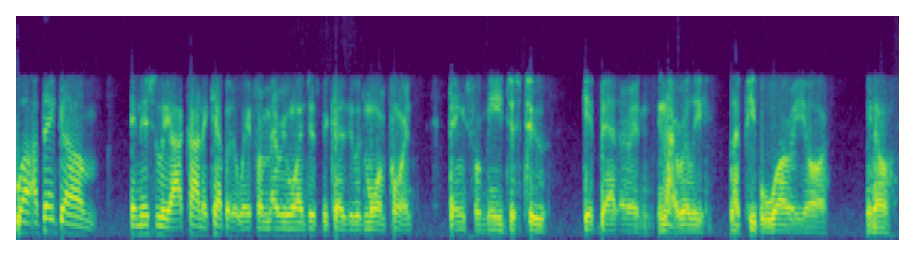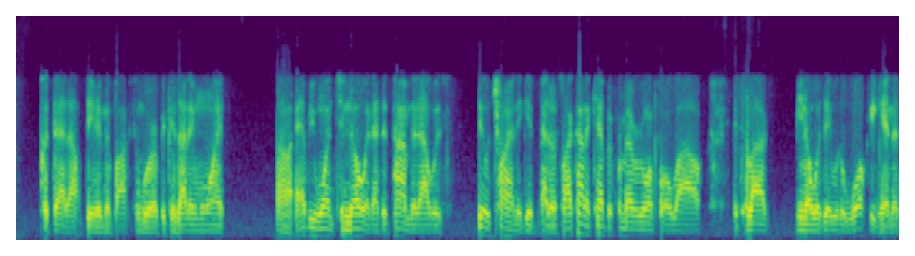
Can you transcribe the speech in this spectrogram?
Well, I think um, initially I kind of kept it away from everyone just because it was more important things for me just to get better and not really let people worry or you know put that out there in the boxing world because I didn't want uh, everyone to know it at the time that I was still trying to get better. So I kind of kept it from everyone for a while until I, you know, was able to walk again. And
